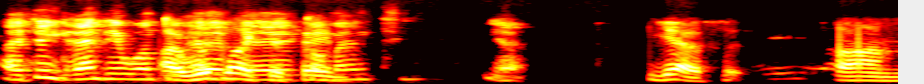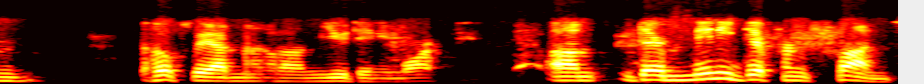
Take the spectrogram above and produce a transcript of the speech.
I think Randy wants to I would like to comment. Say, yeah. Yes. Um, hopefully, I'm not on mute anymore. Um, there are many different fronts.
